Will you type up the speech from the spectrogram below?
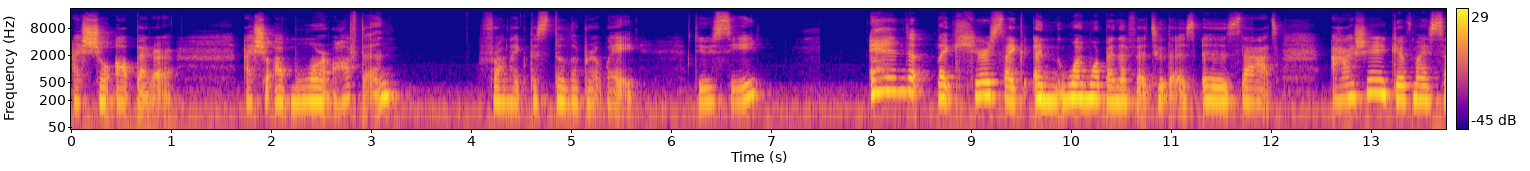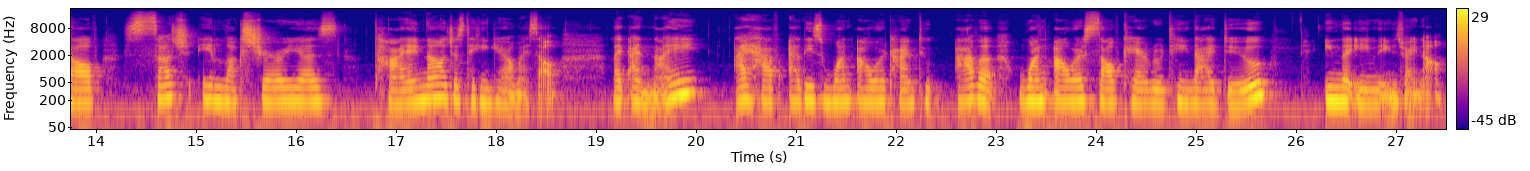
I show up better. I show up more often from like this deliberate way. Do you see? And like here's like and one more benefit to this is that actually give myself such a luxurious time now just taking care of myself. Like at night, I have at least one hour time to have a one hour self care routine that I do in the evenings right now.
